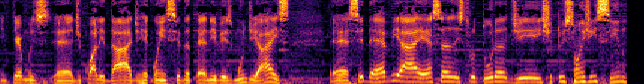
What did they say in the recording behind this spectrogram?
em termos é, de qualidade reconhecida até níveis mundiais, é, se deve a essa estrutura de instituições de ensino,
